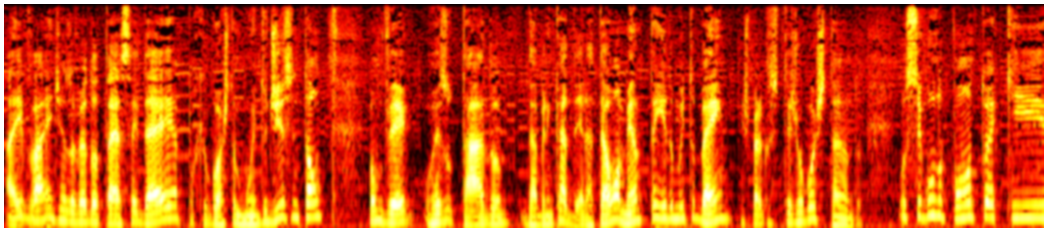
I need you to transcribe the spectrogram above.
Aí vai, a gente resolveu adotar essa ideia, porque eu gosto muito disso, então vamos ver o resultado da brincadeira. Até o momento tem ido muito bem, espero que vocês estejam gostando. O segundo ponto é que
